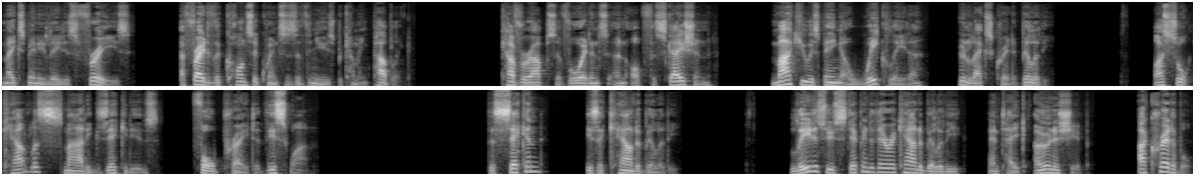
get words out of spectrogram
makes many leaders freeze, afraid of the consequences of the news becoming public. Cover ups, avoidance, and obfuscation mark you as being a weak leader who lacks credibility. I saw countless smart executives fall prey to this one. The second is accountability. Leaders who step into their accountability and take ownership are credible.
